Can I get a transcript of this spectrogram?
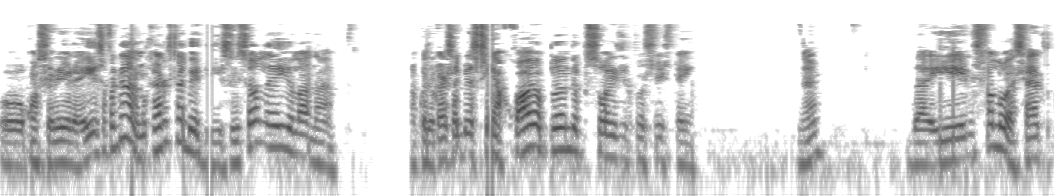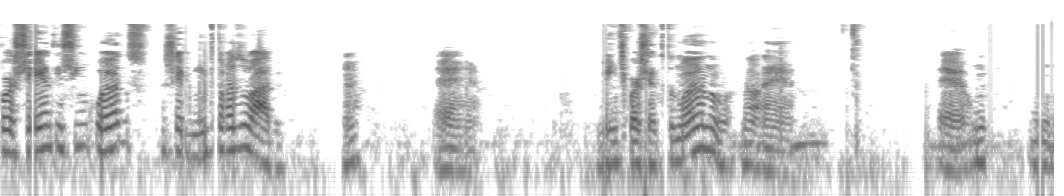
o conselheiro é isso. Eu falei, não, eu não quero saber disso, isso eu leio lá na, uma coisa, eu quero saber assim, qual é o plano de opções que vocês têm, né? Daí eles falou, é 7% em 5 anos, achei muito razoável, né? É, 20% no ano, não, é, é um, um,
